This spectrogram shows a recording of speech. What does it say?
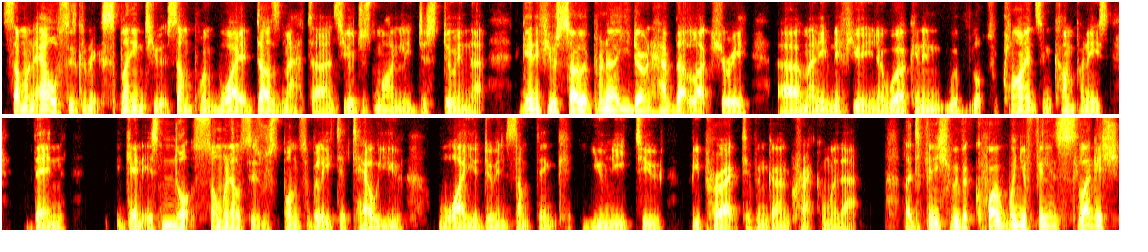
someone else is going to explain to you at some point why it does matter. And so you're just mindly just doing that. Again, if you're a solopreneur, you don't have that luxury. Um, and even if you're, you know, working in with lots of clients and companies, then again, it's not someone else's responsibility to tell you why you're doing something. You need to be proactive and go and crack on with that. I'd like to finish with a quote when you're feeling sluggish,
